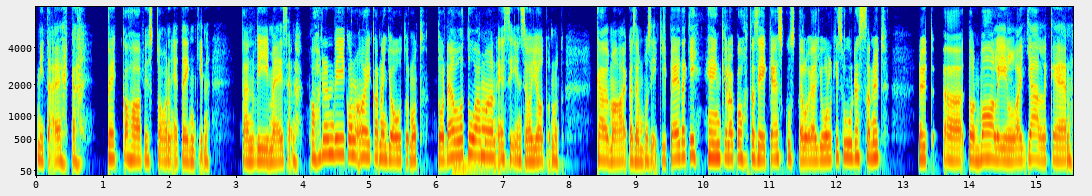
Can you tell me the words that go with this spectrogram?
mitä ehkä Pekka Haavisto on etenkin tämän viimeisen kahden viikon aikana joutunut todella tuomaan esiin. Se on joutunut käymään aika semmoisia kipeitäkin henkilökohtaisia keskusteluja julkisuudessa nyt, nyt tuon vaaliillan jälkeen.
